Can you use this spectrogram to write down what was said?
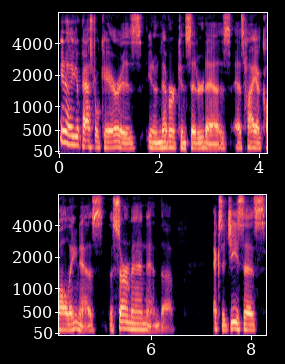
you know, your pastoral care is, you know, never considered as as high a calling as the sermon and the exegesis.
